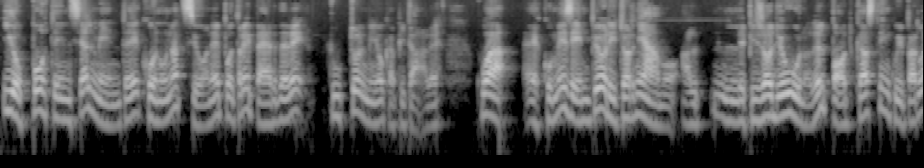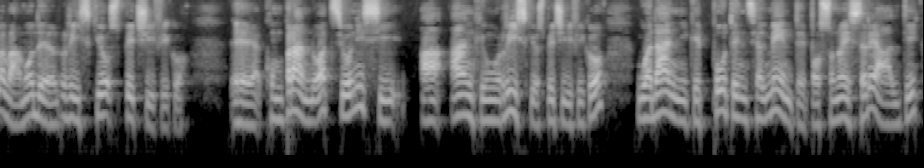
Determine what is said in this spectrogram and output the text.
io potenzialmente con un'azione potrei perdere tutto il mio capitale. Qua, eh, come esempio, ritorniamo all'episodio 1 del podcast in cui parlavamo del rischio specifico. Eh, comprando azioni si ha anche un rischio specifico, guadagni che potenzialmente possono essere alti,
